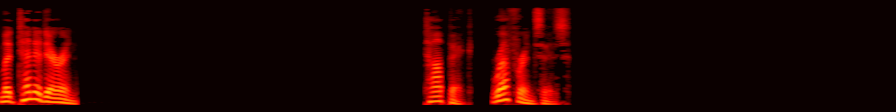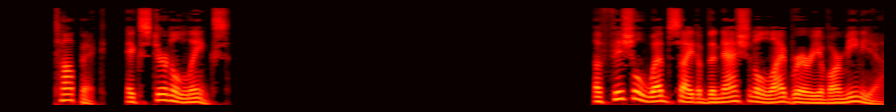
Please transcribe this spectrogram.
Matenadaran References External links Official website of the National Library of Armenia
